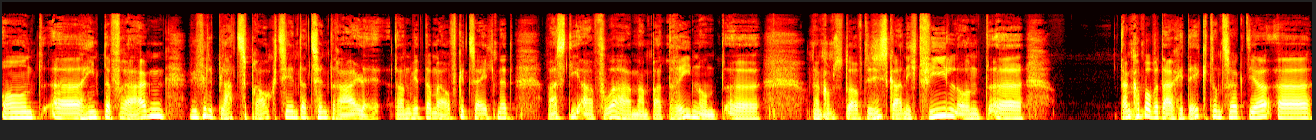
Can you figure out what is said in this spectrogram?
und äh, hinterfragen, wie viel Platz braucht sie in der Zentrale. Dann wird einmal aufgezeichnet, was die auch vorhaben an Batterien und, äh, dann kommst du drauf, das ist gar nicht viel und äh, dann kommt aber der Architekt und sagt, ja, äh,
